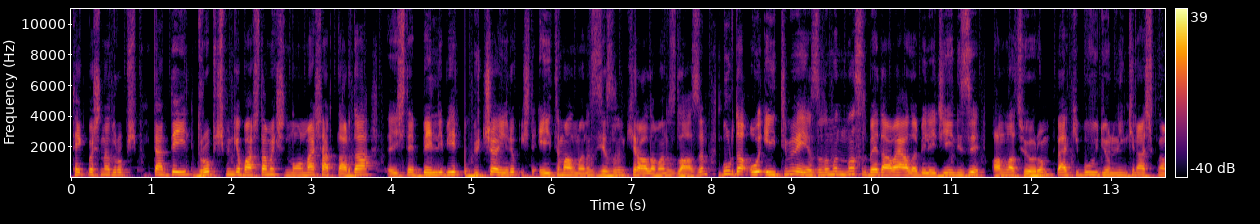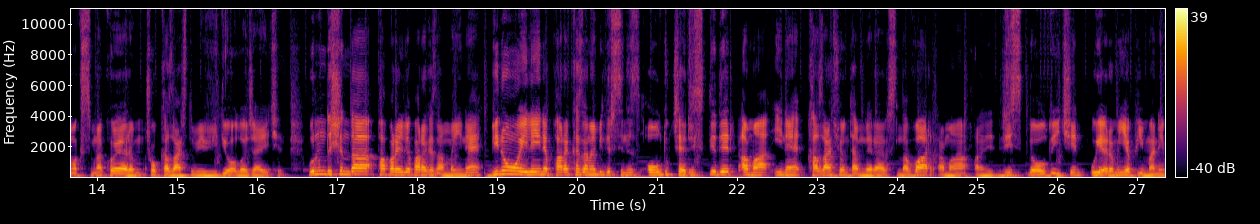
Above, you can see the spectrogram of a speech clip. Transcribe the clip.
tek başına dropshipping'den değil. Dropshipping'e başlamak için normal şartlarda e, işte belli bir bütçe ayırıp işte eğitim almanız, yazılım kiralamanız lazım. Burada o eğitimi ve yazılımı nasıl bedavaya alabileceğinizi anlatıyorum. Belki bu videonun linkini açıklama kısmına koyarım. Çok kazançlı bir video olacağı için. Bunun dışında Papara ile para kazanma yine. Binomo ile yine para kazanabilirsiniz. Oldukça risklidir ama yine kazanç yöntemleri arasında var ama hani riskli olduğu için uyarımı yapayım. Hani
